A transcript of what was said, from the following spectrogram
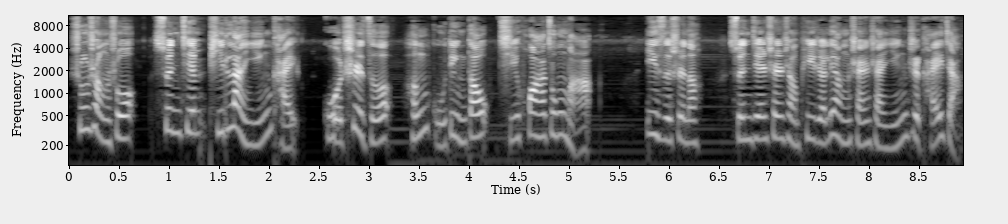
书上说，孙坚披烂银铠，裹赤泽，横古定刀，骑花鬃马。意思是呢，孙坚身上披着亮闪闪银质铠甲，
